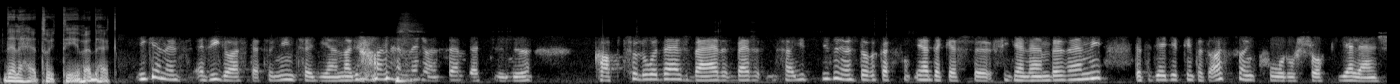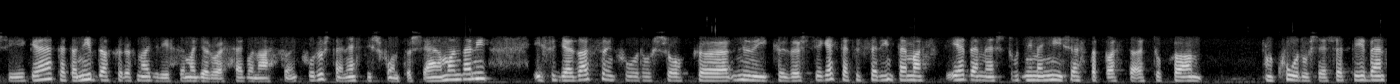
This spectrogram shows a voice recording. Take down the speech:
de lehet, hogy tévedek. Igen, ez, ez igaz, tehát hogy nincs egy ilyen nagyon, nagyon szembetűnő kapcsolódás, bár, bár szóval bizonyos dolgokat érdekes figyelembe venni, tehát ugye egyébként az asszonykórusok jelensége, tehát a népdalkörök nagy része Magyarországon asszonykórus, tehát ezt is fontos elmondani, és ugye az asszonykórusok női közösségek, tehát szerintem azt érdemes tudni, mert mi is ezt tapasztaltuk a a kórus esetében,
